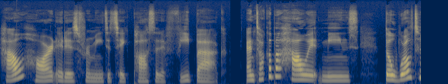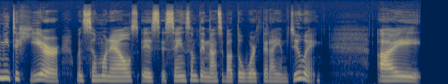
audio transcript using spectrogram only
how hard it is for me to take positive feedback and talk about how it means the world to me to hear when someone else is, is saying something nice about the work that I am doing. I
